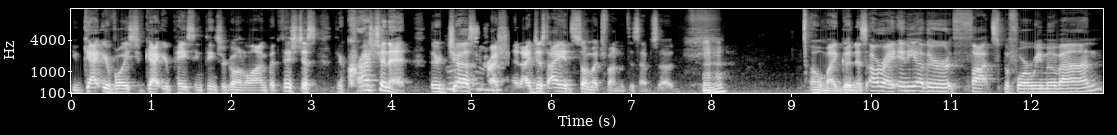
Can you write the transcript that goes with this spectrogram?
you've got your voice, you've got your pacing, things are going along. But this just, they're crushing it. They're just mm-hmm. crushing it. I just, I had so much fun with this episode. Mm-hmm. Oh my goodness! All right, any other thoughts before we move on?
